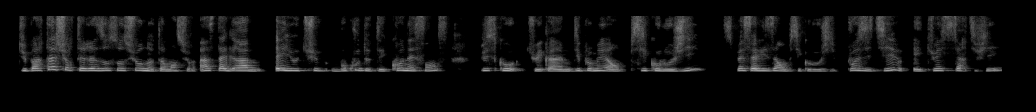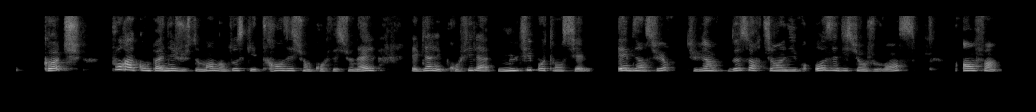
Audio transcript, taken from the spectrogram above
Tu partages sur tes réseaux sociaux, notamment sur Instagram et YouTube, beaucoup de tes connaissances, puisque tu es quand même diplômé en psychologie, spécialisé en psychologie positive, et tu es certifié coach pour accompagner justement dans tout ce qui est transition professionnelle, eh bien les profils à multipotentiel. Et bien sûr, tu viens de sortir un livre aux éditions Jouvence, enfin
